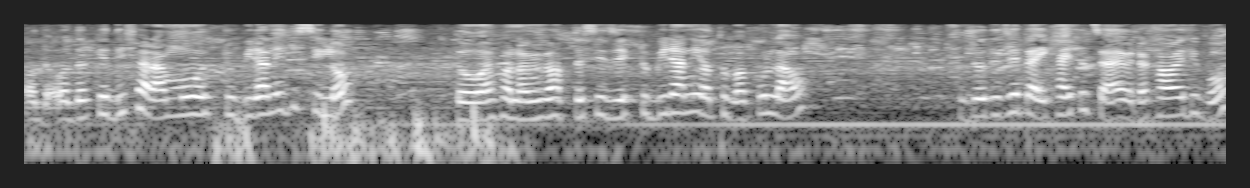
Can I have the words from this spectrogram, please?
আর ওদের- ওদেরকে দিশার আম্মু একটু বিরিয়ানি দিছিল। তো এখন আমি ভাবতেছি যে একটু বিরিয়ানি অথবা পোলাও। যদি যেটাই খাইতে চায় ওটা খাওয়াই দিব।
